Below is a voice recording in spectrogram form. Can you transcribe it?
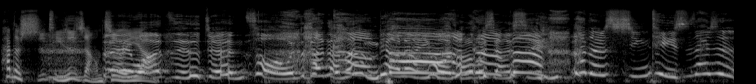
它的实体是长这样对我儿，子也是觉得很丑，我就跟他讲说很漂亮，萤火虫都不相信。它的形体实在是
